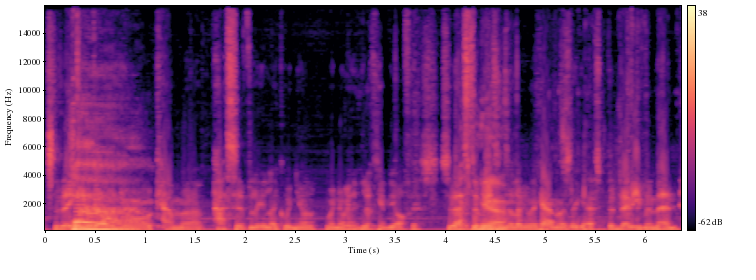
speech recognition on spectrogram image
So they can go on your camera passively, like when you're when you're looking at the office. So that's the Yeah. reason to look at the cameras, I guess. But then even then,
